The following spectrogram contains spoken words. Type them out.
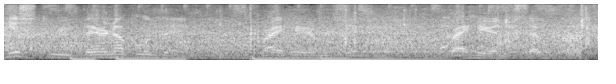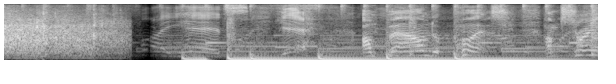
history bare knuckle event right here in Virginia, right here in the 7th. Heads. Yeah. I'm bound to punch. I'm trained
